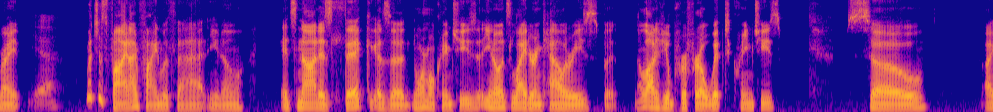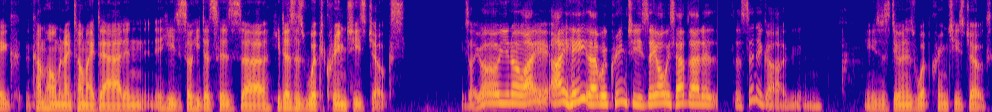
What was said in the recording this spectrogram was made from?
right? Yeah. which is fine. I'm fine with that. You know, it's not as thick as a normal cream cheese. You know, it's lighter in calories, but a lot of people prefer a whipped cream cheese. So I come home and I tell my dad, and he so he does his uh, he does his whipped cream cheese jokes. He's like, "Oh, you know, I I hate that whipped cream cheese. They always have that at the synagogue." And he's just doing his whipped cream cheese jokes.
